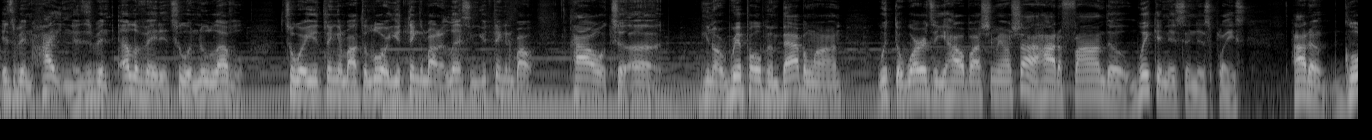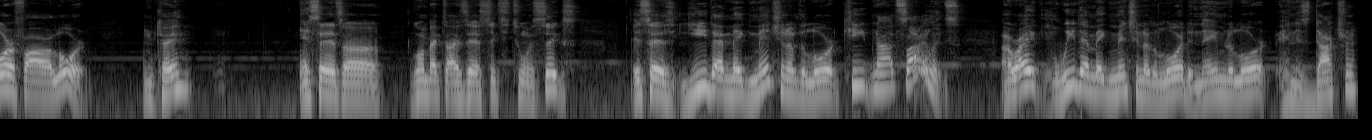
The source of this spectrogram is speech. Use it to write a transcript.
it's been heightened. It's been elevated to a new level, to where you're thinking about the Lord. You're thinking about a lesson. You're thinking about how to uh you know rip open Babylon with the words of Yahweh Shemi Shah. How to find the wickedness in this place. How to glorify our Lord. Okay. It says uh going back to Isaiah 62 and 6, it says, Ye that make mention of the Lord, keep not silence. All right. We that make mention of the Lord, the name of the Lord and his doctrine.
